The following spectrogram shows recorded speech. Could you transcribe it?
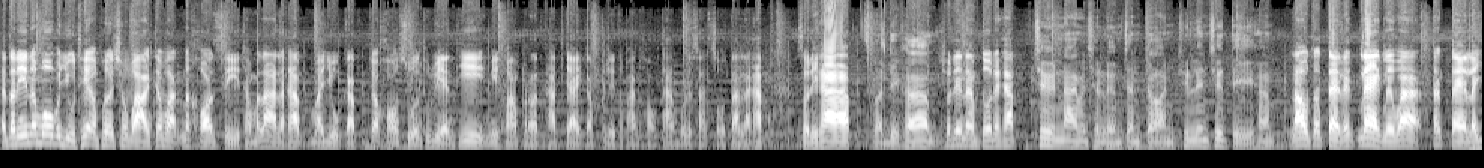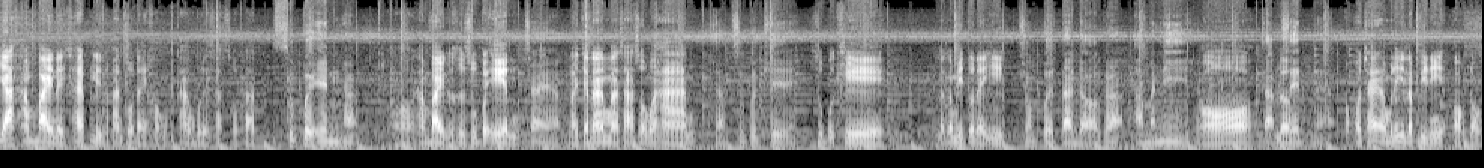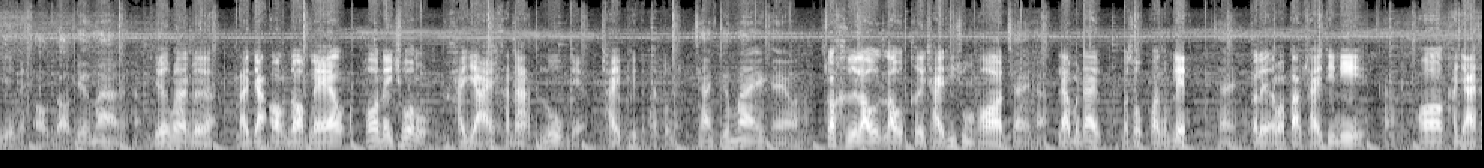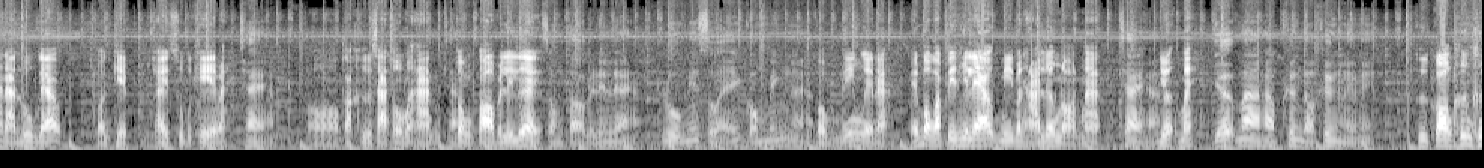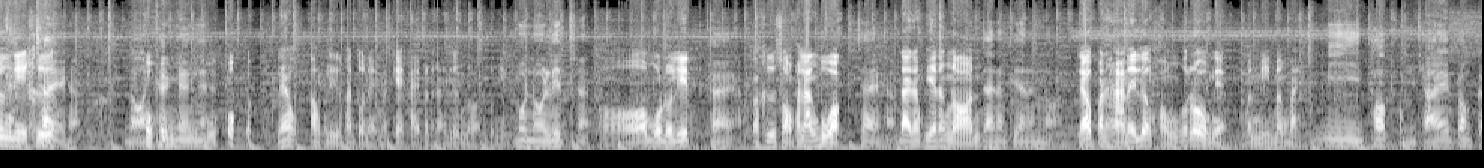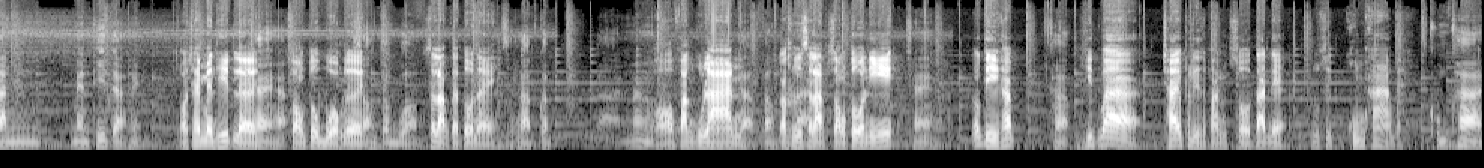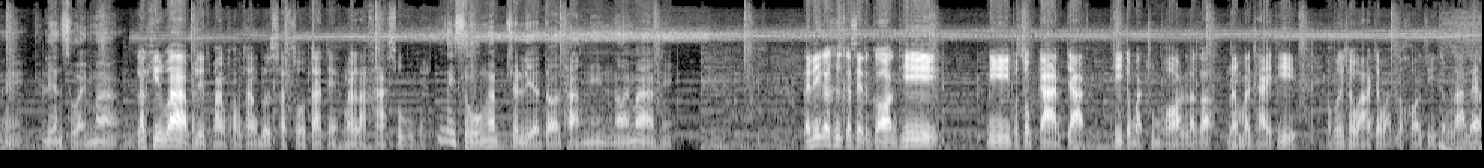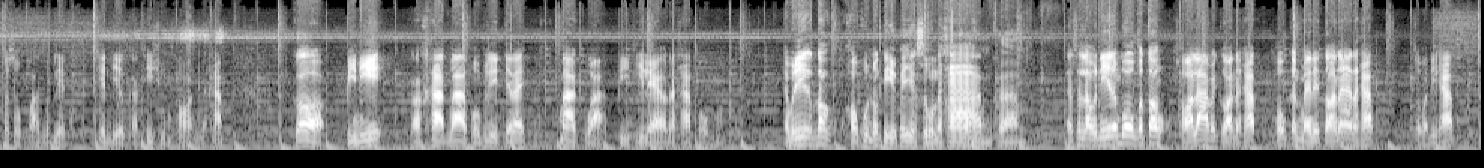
และตอนนี้นโมมาอยู่ที่อำเภอฉวางจังหวัดนครศรีธรรมราชแล้วครับ มาอยู่กับเจ้าของสวนทุเรียนที่มีความประทับใจกับผลิตภัณฑ์ของทางบริษัทโซตัสแล้วครับ สวัสดีครับ สวัสดีครับ ช่วยแนะนำตัวด้วยครับ ชื่อนายบรรเฉลิมจันจรชื่อเล่นชื่อตีครับ เล่าตั้งแต่แรก ๆ เลยว่าตั้งแต่ระยะทำใบเนี่ยใช้ผลิตภัณฑ์ตัวไหนของทางบริษัทโซตัสซูเปอร์เอ็นฮะอ๋อทำใบก็คือซูเปอร์เอ็นใช่ครับ หลังจากนั้นมาสะสมอาหารครับซูเปอร์เคซูเปอร์เค แล้วก็มีตัวไหนอีก ช่วงเปิดตาดอกก็อามานี่อ๋อตามหรอเซตนะครับพอใช้อามานี่แล้วปีนี้ออกดอกเยอะไหมออกดอกเยอะมากเลยครับ เยอะมากเลย ครับ หลังจากออกดอกแล้ว พอในช่วงขยายขนาดลูกเนี่ยใช้ผลิตภัณฑ์ตัวไหน ใช้เกลือมาเอ็กแอลครับก็คือเราเราเคยใช้ที่ชุมพร ใช่ครับแล้วมันได้ประสบความสำเร็จ ใช่ครับ ก็เลยเอามาปรับใช้ที่นี่ ครับ พอขยายขนาดลูกแล้วก่อนเก็บใช้ซูเปอร์เคไหมใช่ครับ อ๋อ ก็คือสะสมอาหารใช่ ส่งต่อไปเรื่อยส่งต่อไปเรื่อยๆครับลูกนี่สวยกลมมิ้งเลยครับ ๆกลมนิ่งเลยนะ เห็นบอกว่าปีที่แล้วมีปัญหาเรื่องหนอนมาก ใช่ครับเยอะไหม เยอะมากครับครึ่งดอกครึ่งเลยพี่คือกองครึ่งครึ่งๆนี่คือใช่ครับหนอนครึ่งนึงอะโอ้โหแล้วเอาผลิตภัณฑ์ตัวไหนมาแก้ไขปัญหาเรื่องหนอนตัวนี้ โมโนลิทฮะอ๋อ โมโนลิทใช่ครับก็คือ 2 พลังบวก ใช่ครับได้ทั้งเพี้ยทั้งหนอน ได้ทั้งเพี้ยทั้งหนอน แล้วปัญหาในเรื่องของโรคเนี่ยมันมีบ้างไหมมีท็อปผมใช้ป้องกันแมนทิสอะพี่ อ๋อใช้แมนทิสเลยใช่ฮะ สองตัวบวกเลย สองตัวบวกสลับกับตัวไหน สลับกับการนั่ง อ๋อฟังกุลาน ครับฟังกุลาน ก็คือสลับ 2 ตัวนี้ใช่ครับน้องตีครับ ครับ คิดว่าใช้ผลิตภัณฑ์โซตัสเนี่ยรู้สึกคุ้มค่าไหมคุ้มค่าพี่ทุเรียนสวยมาก แล้วคิดว่าผลิตภัณฑ์ของทางบริษัทโซตัสเนี่ยมันราคาสูงไหมไม่สูงครับเฉลี่ยต่อถังนี่น้อยมากพี่และนี่ก็คือเกษตรกรที่มีประสบการณ์จาก ที่จังหวัดชุมพร แล้วก็นำมาใช้ที่อำเภอฉวางจังหวัดนครศรีธรรมราชและประสบความสำเร็จเช่นเดียวกับที่ชุมพรนะครับ ก็ปีนี้ก็คาดว่าผลผลิตจะได้มากกว่าปีที่แล้วนะครับผมและวันนี้ก็ต้องขอบคุณน้องตีเป็นอย่างสูงนะคขรัอบบคุณครับและสำหรับวันนี้น้องโบงก็ต้องขอลาไปก่อนนะครับ พบกันใหม่ในตอนหน้านะครับ สวัสดีครับ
